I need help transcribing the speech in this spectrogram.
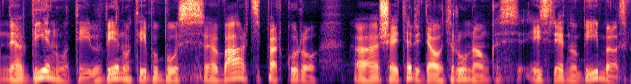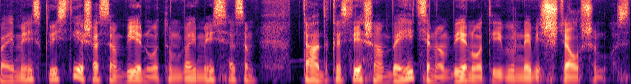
vienotību. Vienotība būs eh, vārds, par kuru eh, šeit arī daudz runā un kas izriet no Bībeles, vai mēs kristieši esam vienoti un vai mēs esam tādi, kas tiešām veicinām vienotību un nevis šķelšanos.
